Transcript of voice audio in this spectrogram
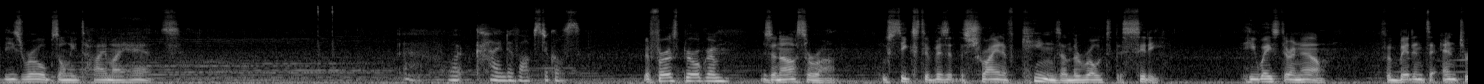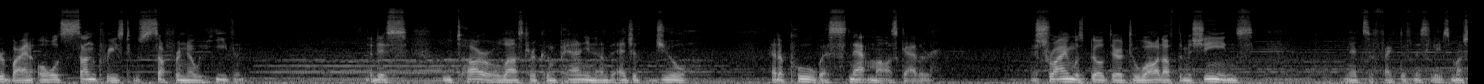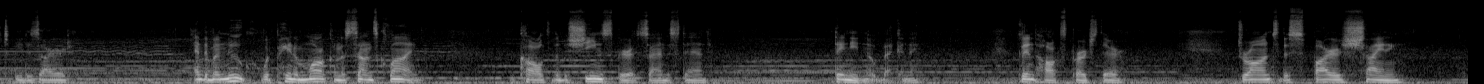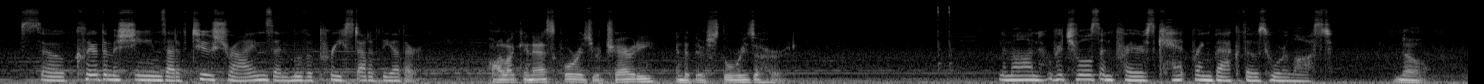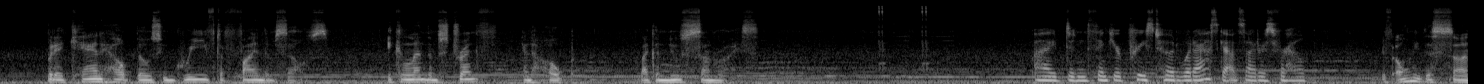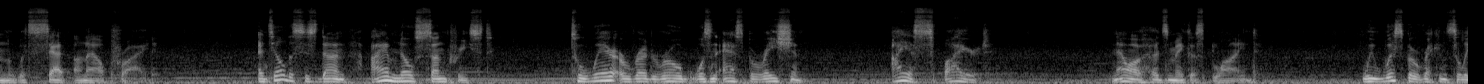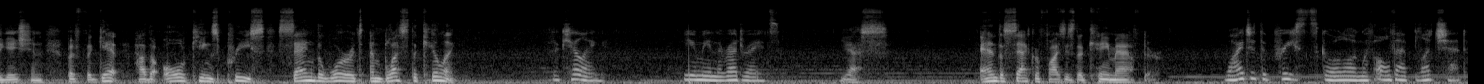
these robes only tie my hands. What kind of obstacles? The first pilgrim is an Oseram who seeks to visit the Shrine of Kings on the road to the city. He waits there now, forbidden to enter by an old sun priest who suffer no heathen. This Utaru lost her companion on the edge of the jewel, at a pool where snap moths gather. The shrine was built there to ward off the machines, and its effectiveness leaves much to be desired. And the Banuk would paint a mark on the sun's climb, a call to the machine spirits, I understand. They need no beckoning. Glint hawks perch there, drawn to the spire's shining. So, clear the machines out of two shrines and move a priest out of the other. All I can ask for is your charity and that their stories are heard. Naman, rituals and prayers can't bring back those who are lost. No. But it can help those who grieve to find themselves. It can lend them strength and hope, like a new sunrise. I didn't think your priesthood would ask outsiders for help. If only the sun would set on our pride. Until this is done, I am no sun priest. To wear a red robe was an aspiration. I aspired. Now our hoods make us blind. We whisper reconciliation, but forget how the old king's priests sang the words and blessed the killing. The killing? You mean the Red Raids? Yes. And the sacrifices that came after. Why did the priests go along with all that bloodshed?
